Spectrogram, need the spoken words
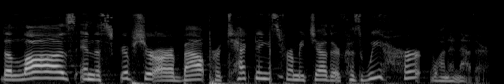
the laws in the scripture are about protecting us from each other because we hurt one another.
